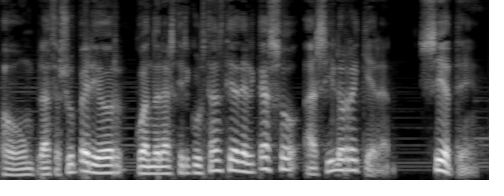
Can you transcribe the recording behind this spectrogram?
o un plazo superior cuando las circunstancias del caso así lo requieran. 7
